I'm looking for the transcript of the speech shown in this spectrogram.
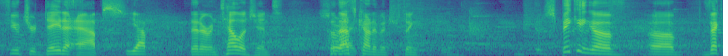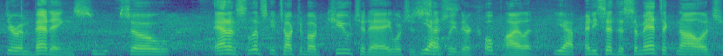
future data apps Yep. that are intelligent. So that's kind of interesting. Speaking of uh, vector embeddings, so Adam Selipsky talked about Q today, which is Yes. essentially their co-pilot. Yep. And he said the semantic knowledge,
